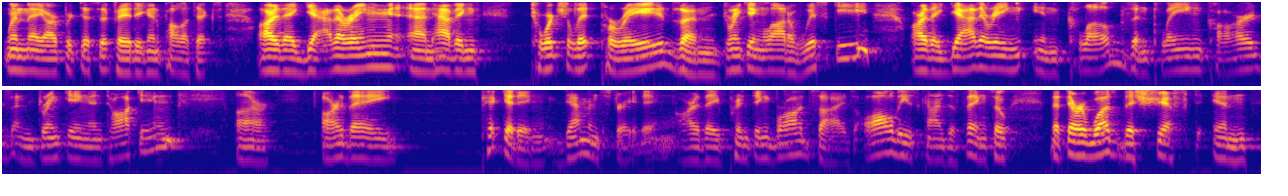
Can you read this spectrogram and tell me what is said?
when they are participating in politics? Are they gathering and having torchlit parades and drinking a lot of whiskey? Are they gathering in clubs and playing cards and drinking and talking? Are, are they picketing, demonstrating? Are they printing broadsides? All these kinds of things. So that there was this shift in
